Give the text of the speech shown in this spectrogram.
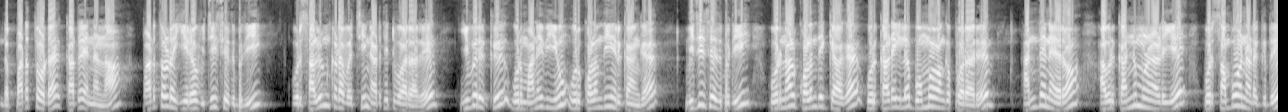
இந்த படத்தோட கதை என்னன்னா படத்தோட ஹீரோ விஜய் சேதுபதி ஒரு சலூன் கடை வச்சு நடத்திட்டு வராரு. இவருக்கு ஒரு மனைவியும் ஒரு குழந்தையும் இருக்காங்க. விஜய் சேதுபதி ஒரு நாள் குழந்தைக்காக ஒரு கடையில் பொம்மை வாங்க போகிறாரு அந்த நேரம் அவர் கண்ணு முன்னாடியே ஒரு சம்பவம் நடக்குது.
